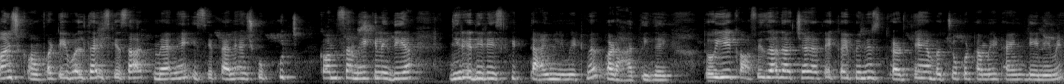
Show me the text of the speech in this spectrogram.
अंश कंफर्टेबल था इसके साथ। मैंने इससे पहले अंश को कुछ कम समय के लिए दिया धीरे धीरे इसकी टाइम लिमिट में बढ़ाती गई। तो ये काफ़ी ज़्यादा अच्छा रहता है। कई पेरेंट्स डरते हैं बच्चों को टमी टाइम देने में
